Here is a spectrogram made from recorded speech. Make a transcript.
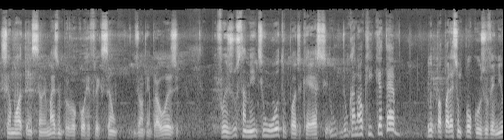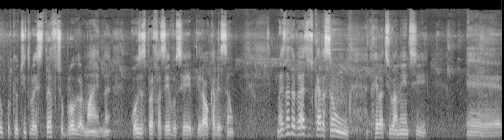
chamou a atenção e mais me provocou reflexão de ontem para hoje foi justamente um outro podcast de um canal que, que até me parece um pouco juvenil, porque o título é Stuff to Blow Your Mind, né? coisas para fazer você pirar o cabeção. Mas na verdade os caras são relativamente é,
